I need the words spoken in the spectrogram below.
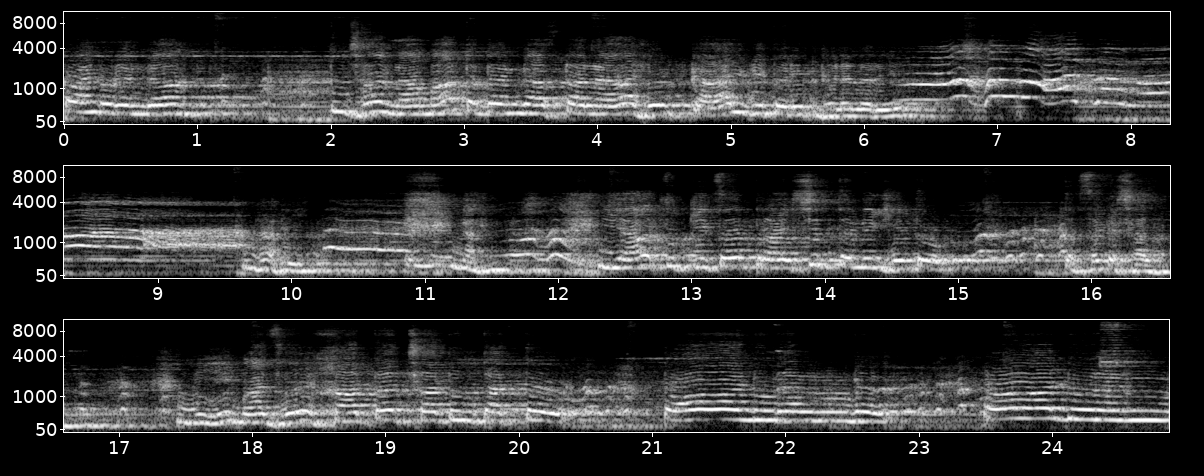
पांडुरंग तुझ्या नामात गंग असताना हे काय विपरीत घडलं रे माझं बाळ. नाही नाही या चुकीचं प्रायश्चित्त मी घेतो. तसं कशाला? मी माझे हात छाटून टाकतो. पांडुरंग पांडुरंग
